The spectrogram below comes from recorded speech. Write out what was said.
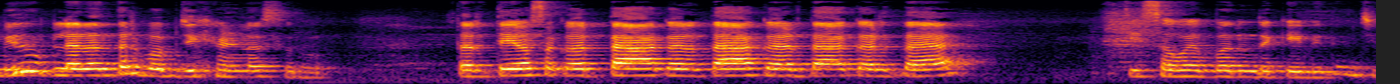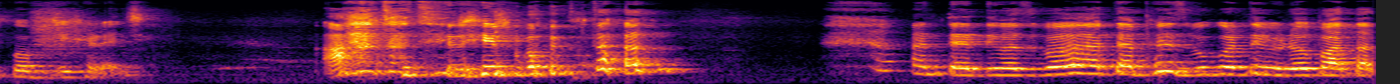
मी झोपल्यानंतर पबजी खेळणं सुरू. तर ते असं करता करता करता करता ती सवय बंद केली त्यांची पबजी खेळायची. आता ते रील बघतात. आणि त्या दिवसभर त्या फेसबुकवरती व्हिडिओ पाहतात.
